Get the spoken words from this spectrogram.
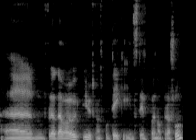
Eh, fordi jeg var jo i utgangspunktet ikke innstilt på en operasjon.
